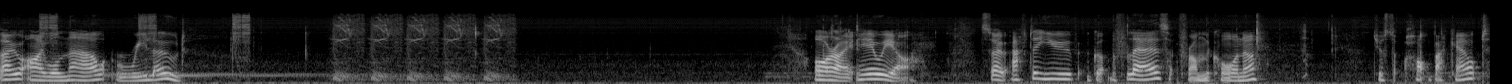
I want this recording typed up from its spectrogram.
So I will now reload. Alright, here we are. So after you've got the flares from the corner, just hop back out.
